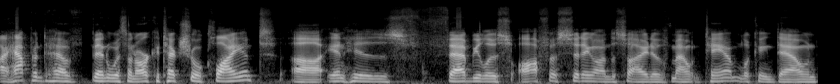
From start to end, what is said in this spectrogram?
I happen to have been with an architectural client uh, in his fabulous office sitting on the side of Mount Tam, looking down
